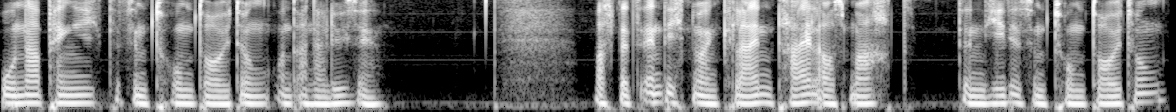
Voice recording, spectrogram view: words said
unabhängig der Symptomdeutung und Analyse. Was letztendlich nur einen kleinen Teil ausmacht, denn jede Symptomdeutung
